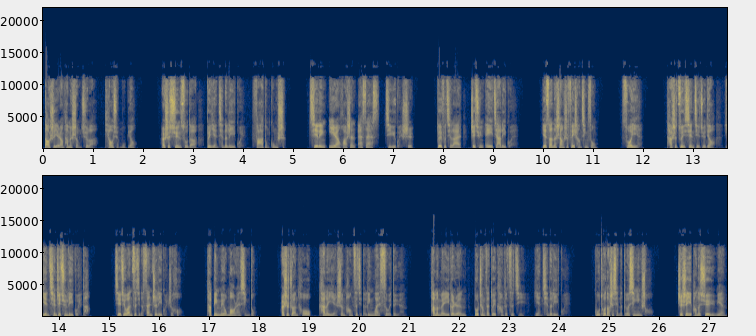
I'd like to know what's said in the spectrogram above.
倒是也让他们省去了挑选目标，而是迅速的对眼前的厉鬼发动攻势。麒麟依然化身 SS 级御鬼师，对付起来这群 A 加厉鬼也算得上是非常轻松，所以他是最先解决掉眼前这群厉鬼的。解决完自己的三只厉鬼之后，他并没有贸然行动，而是转头看了一眼身旁自己的另外四位队员。他们每一个人都正在对抗着自己眼前的厉鬼，古拓倒是显得得心应手，只是一旁的薛雨面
